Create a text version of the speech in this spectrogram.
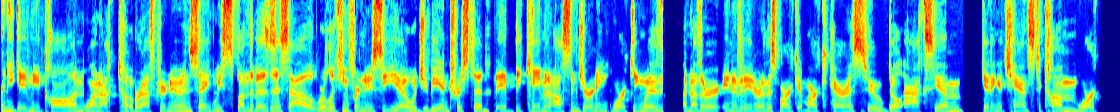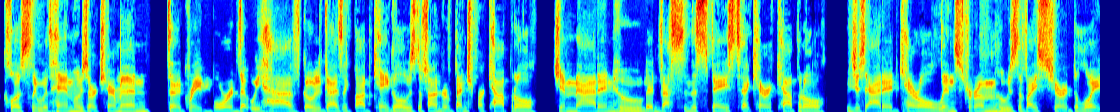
and he gave me a call in one October afternoon saying, We spun the business out. We're looking for a new CEO. Would you be interested? It became an awesome journey working with another innovator in this market, Mark Harris, who built Axiom, getting a chance to come work closely with him, who's our chairman. The great board that we have, go to guys like Bob Kagle, who's the founder of Benchmark Capital, Jim Madden, who invests in the space at Carrick Capital, we just added Carol Lindstrom, who's the vice chair at Deloitte.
